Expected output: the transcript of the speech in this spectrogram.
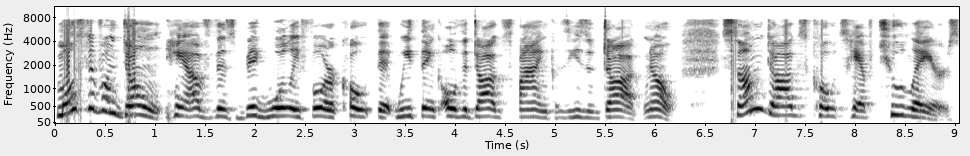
most of them don't have this big woolly fur coat that we think, oh, the dog's fine because he's a dog. No. Some dogs' coats have two layers.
